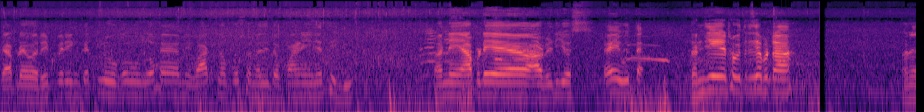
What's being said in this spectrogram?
કે આપણે હવે રિપેરિંગ કેટલું કરવું જોઈએ એની વાત ન પૂછો નથી તો પાણી નથી ગયું. અને આપણે આ વીડિયો એ ઉતાર. ધનજી, હેઠો ઉતરી જાય બટા અને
